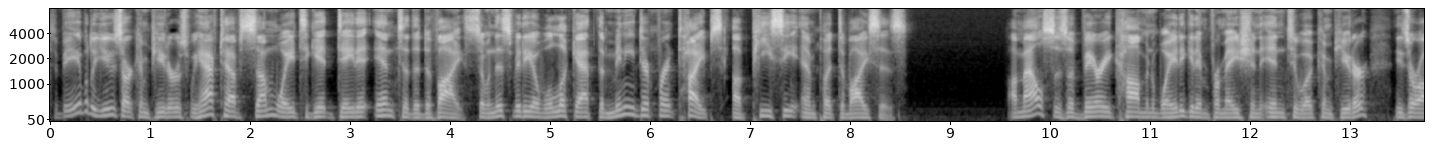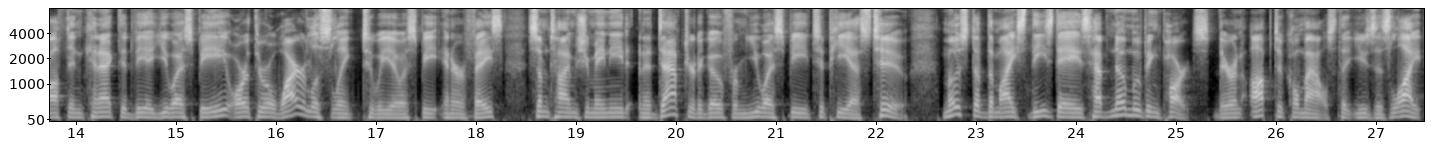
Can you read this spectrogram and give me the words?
To be able to use our computers, we have to have some way to get data into the device. So in this video, we'll look at the many different types of PC input devices. A mouse is a very common way to get information into a computer. These are often connected via USB or through a wireless link to a USB interface. Sometimes you may need an adapter to go from USB to PS2. Most of the mice these days have no moving parts. They're an optical mouse that uses light.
